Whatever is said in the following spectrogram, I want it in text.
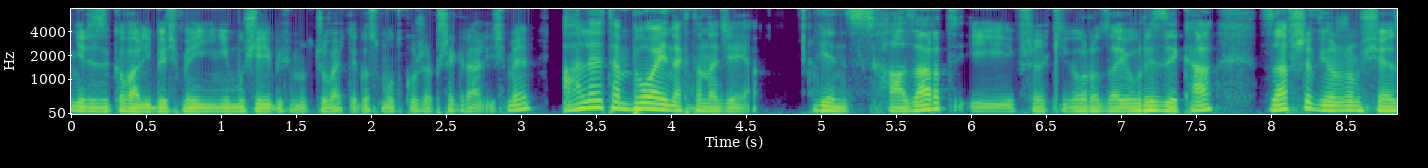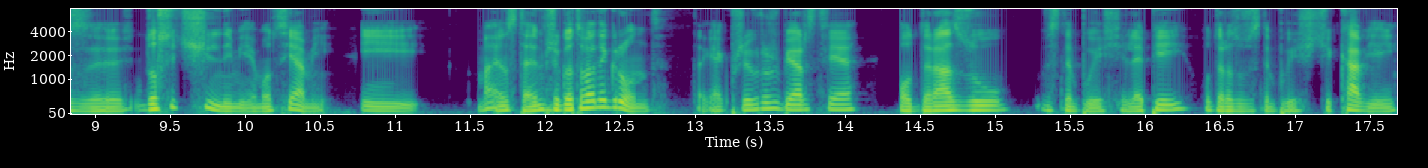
nie ryzykowalibyśmy i nie musielibyśmy odczuwać tego smutku, że przegraliśmy, ale tam była jednak ta nadzieja. Więc hazard i wszelkiego rodzaju ryzyka zawsze wiążą się z dosyć silnymi emocjami. I mając ten przygotowany grunt, tak jak przy wróżbiarstwie, od razu występuje się lepiej, od razu występuje się ciekawiej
